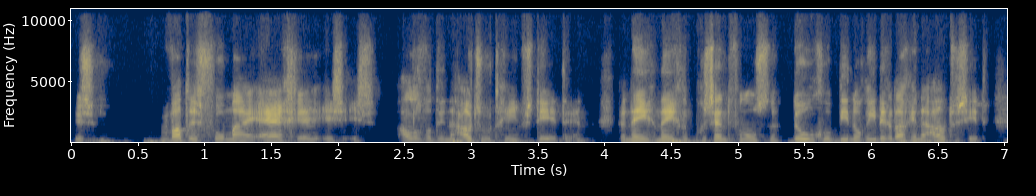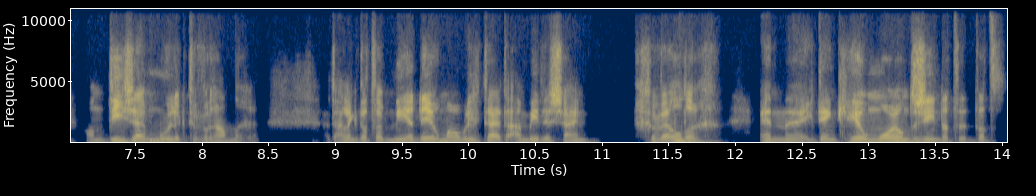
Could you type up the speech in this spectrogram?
Dus wat is voor mij erger, is, is alles wat in de auto wordt geïnvesteerd. En de 99% van onze doelgroep die nog iedere dag in de auto zit. Want die zijn moeilijk te veranderen. Uiteindelijk dat er meer deelmobiliteit aanbieders zijn, geweldig. En eh, ik denk heel mooi om te zien dat, dat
